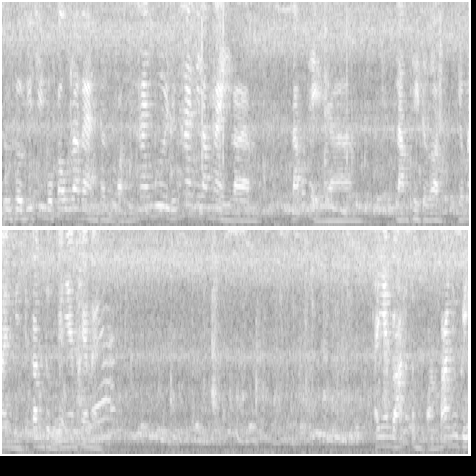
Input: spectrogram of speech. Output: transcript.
thường thường như chim bồ câu ra vàng cần khoảng 20 đến 25 ngày là đã có thể à, làm thịt được rồi. Thì hôm nay mình sẽ cân thử cho anh em xem này. Anh em đoán là tầm khoảng bao nhiêu ký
